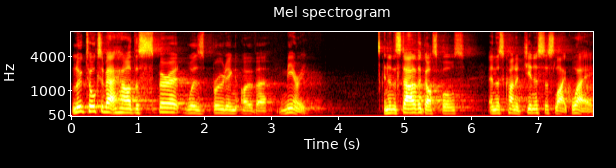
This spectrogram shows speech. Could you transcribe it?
Luke talks about how the Spirit was brooding over Mary. And in the start of the Gospels, in this kind of Genesis like way,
